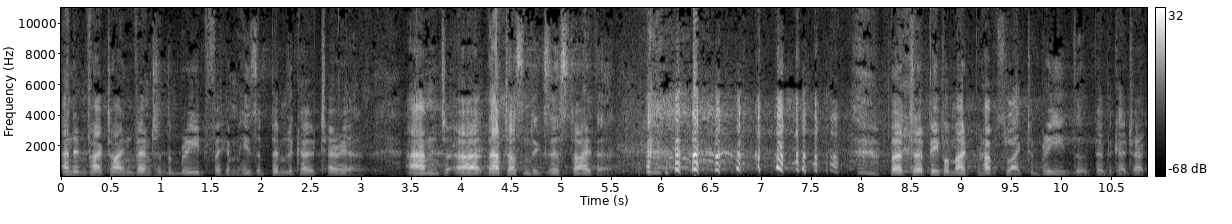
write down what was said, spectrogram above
And in fact, I invented the breed for him. He's a Pimlico Terrier. And uh, that doesn't exist either. but uh, people might perhaps like to breed the Pimlico Terrier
